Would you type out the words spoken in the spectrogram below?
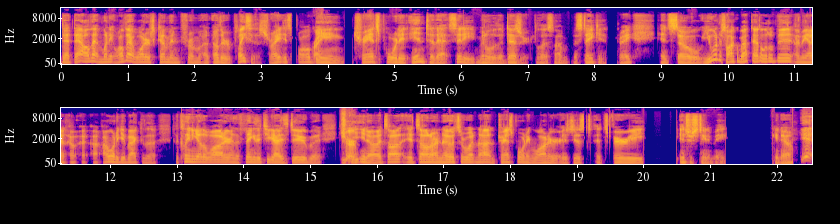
that, that all that money, all that water is coming from uh, other places, right? It's all right. being transported into that city, middle of the desert, unless I'm mistaken, right? And so, you want to talk about that a little bit? I mean, I, I, I want to get back to the the cleaning of the water and the things that you guys do, but sure. you, you know, it's on it's on our notes or whatnot. And transporting water is just it's very interesting to me you know yeah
